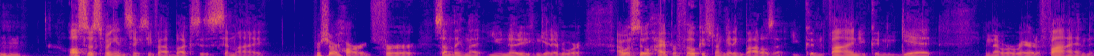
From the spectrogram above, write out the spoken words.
Mhm. Also, swinging sixty-five bucks is semi for sure. hard for something that you know you can get everywhere. I was so hyper focused on getting bottles that you couldn't find, you couldn't get, and that were rare to find.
